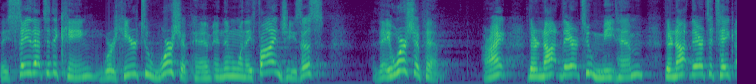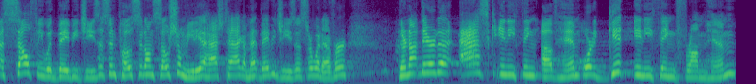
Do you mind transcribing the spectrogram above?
They say that to the king, we're here to worship him, and then when they find Jesus, they worship him. All right? They're not there to meet him. They're not there to take a selfie with baby Jesus and post it on social media, hashtag I met baby Jesus or whatever. They're not there to ask anything of him or get anything from him.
